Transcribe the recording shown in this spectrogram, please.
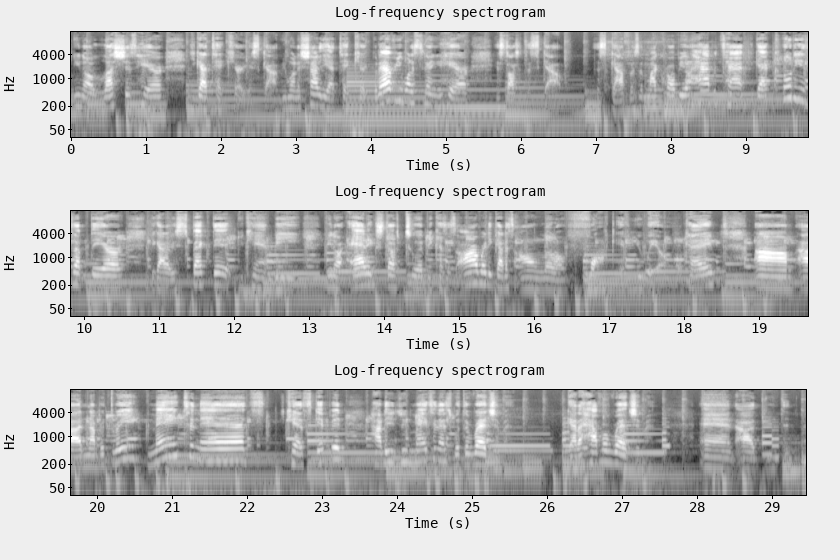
you know, luscious hair, you got to take care of your scalp. You want a shiny, you got to take care whatever you want to see on your hair, it starts with the scalp. The scalp is a microbial habitat. You got cooties up there. You gotta respect it. You can't be, you know, adding stuff to it because it's already got its own little funk, if you will. Okay. Um, uh, number three, maintenance. You can't skip it. How do you do maintenance with a regimen? You gotta have a regimen, and uh,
